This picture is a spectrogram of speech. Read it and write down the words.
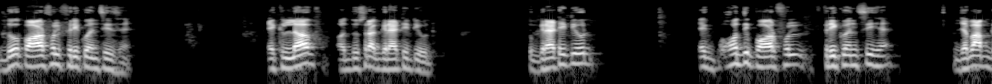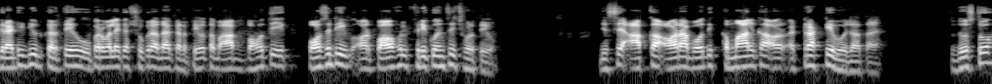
दो पावरफुल फ्रीक्वेंसीज़ हैं। एक लव और दूसरा ग्रैटिट्यूड तो ग्रैटिट्यूड एक बहुत ही पावरफुल फ्रीक्वेंसी है। जब आप ग्रैटिट्यूड करते हो, ऊपर वाले का शुक्र अदा करते हो, तब आप बहुत ही एक पॉजिटिव और पावरफुल फ्रीक्वेंसी छोड़ते हो, जिससे आपका और बहुत ही कमाल का और अट्रैक्टिव हो जाता है। तो दोस्तों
